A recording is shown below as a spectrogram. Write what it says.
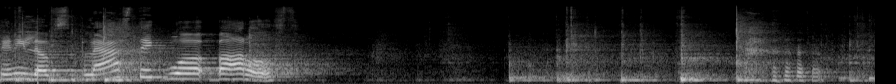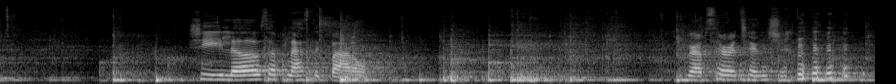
Penny loves plastic bottles. she loves a plastic bottle. Grabs her attention.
